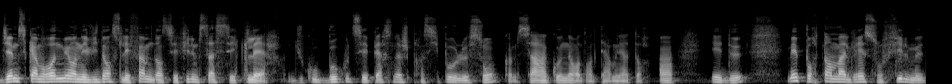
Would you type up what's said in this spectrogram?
James Cameron met en évidence les femmes dans ses films, ça c'est clair. Du coup, beaucoup de ses personnages principaux le sont, comme Sarah Connor dans Terminator 1 et 2. Mais pourtant, malgré son film,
